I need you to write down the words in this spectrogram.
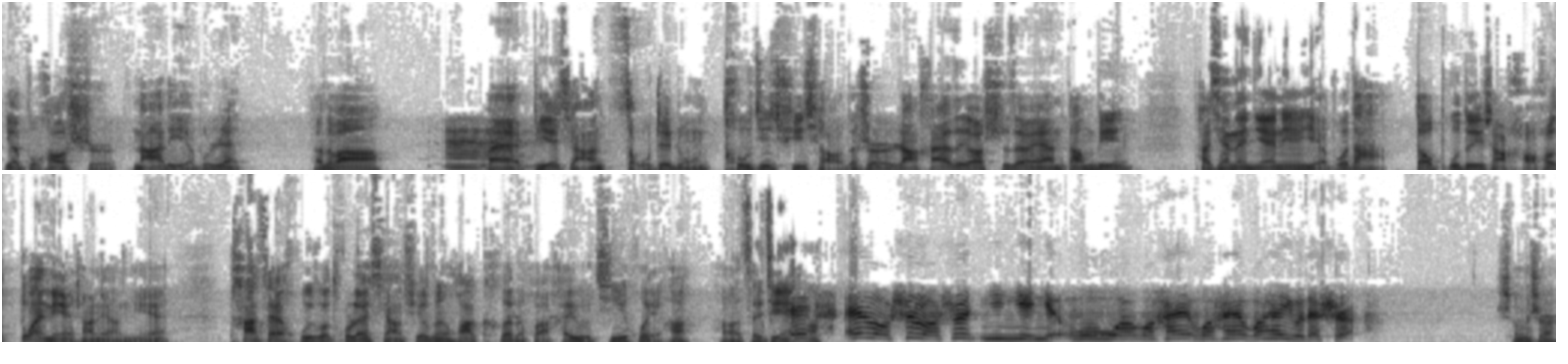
也不好使，哪里也不认，晓得吧？嗯。哎，别想走这种投机取巧的事儿，让孩子要实在愿意当兵，他现在年龄也不大。到部队上好好锻炼上两年，他再回过头来想学文化课的话，还有机会哈。好，再见啊！哎，老师，老师，你你你，我我我还我还我还有点事。什么事儿？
